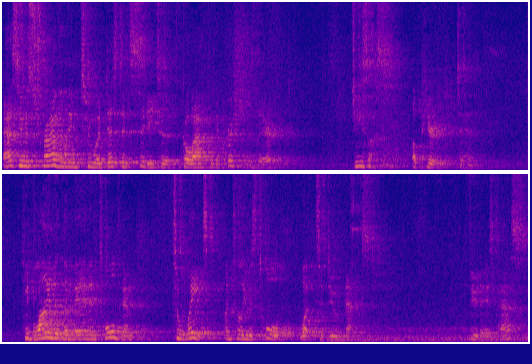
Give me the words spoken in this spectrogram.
As he was traveling to a distant city to go after the Christians there, Jesus appeared to him. He blinded the man and told him to wait until he was told what to do next. A few days passed,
